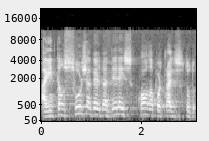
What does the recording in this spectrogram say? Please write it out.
aí então surge a verdadeira escola por trás disso tudo,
